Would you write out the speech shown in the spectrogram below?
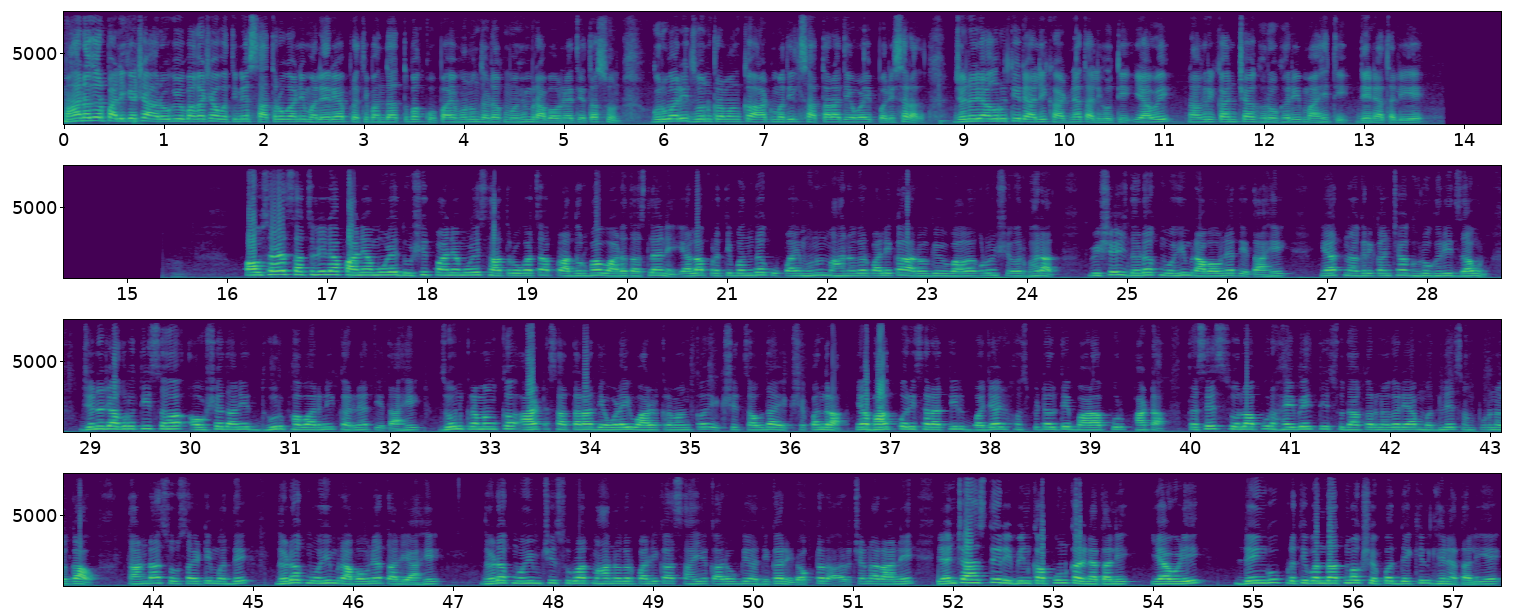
महानगरपालिकेच्या आरोग्य विभागाच्या वतीने साथरोग आणि मलेरिया प्रतिबंधात्मक उपाय म्हणून धडक मोहीम राबवण्यात येत असून गुरुवारी झोन क्रमांक आठमधील सातारा देवळी परिसरात जनजागृती रॅली काढण्यात आली होती. यावेळी नागरिकांच्या घरोघरी माहिती देण्यात आली आहे. पावसाळ्यात साचलेल्या पाण्यामुळे दूषित पाण्यामुळे साथ रोगाचा प्रादुर्भाव वाढत असल्याने याला प्रतिबंधक उपाय म्हणून महानगरपालिका आरोग्य विभागाकडून शहरभरात विशेष धडक मोहीम राबवण्यात येत आहे. यात नागरिकांच्या घरोघरी जाऊन जनजागृतीसह औषध आणि धूर फवारणी करण्यात येत आहे. झोन क्रमांक आठ सातारा देवळाई वार्ड क्रमांक एकशे चौदा एकशे पंधरा. या भाग परिसरातील बजाज हॉस्पिटल ते बाळापूर फाटा तसेच सोलापूर हायवे ते सुधाकर नगर या मधले संपूर्ण गाव तांडा सोसायटीमध्ये धडक मोहीम राबवण्यात आली आहे. धडक मोहीमची सुरुवात महानगरपालिका सहाय्यक आरोग्य अधिकारी डॉक्टर अर्चना राणे यांच्या हस्ते रिबिन कापून करण्यात आली. यावेळी डेंग्यू प्रतिबंधात्मक शपथ देखील घेण्यात आली आहे.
